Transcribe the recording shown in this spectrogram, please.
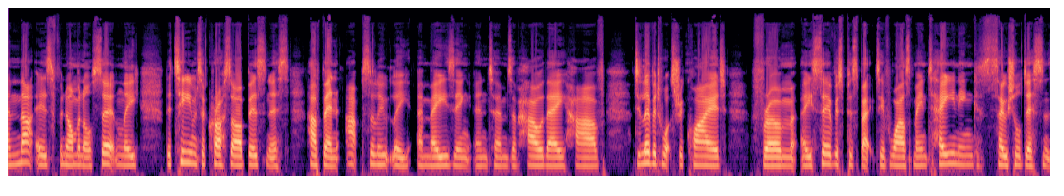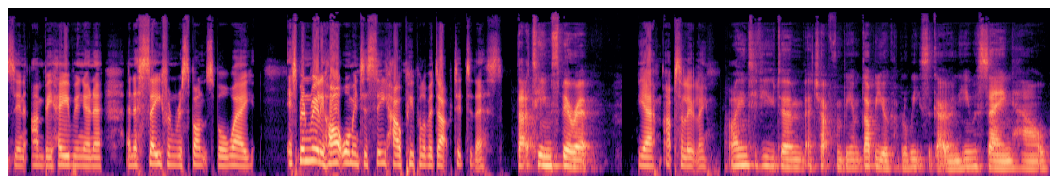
And that is phenomenal. Certainly, the teams across our business have been absolutely amazing in terms of how they have delivered what's required from a service perspective whilst maintaining social distancing and behaving in a, in a safe and responsible way. It's been really heartwarming to see how people have adapted to this. That team spirit. Yeah, absolutely. I interviewed um, a chap from BMW a couple of weeks ago, and he was saying how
